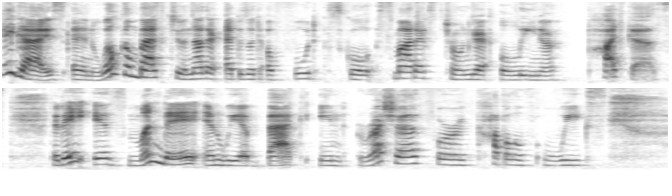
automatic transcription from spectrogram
Hey guys, and welcome back to another episode of Food School Smarter, Stronger, Leaner podcast. Today is Monday, and we are back in Russia for a couple of weeks.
